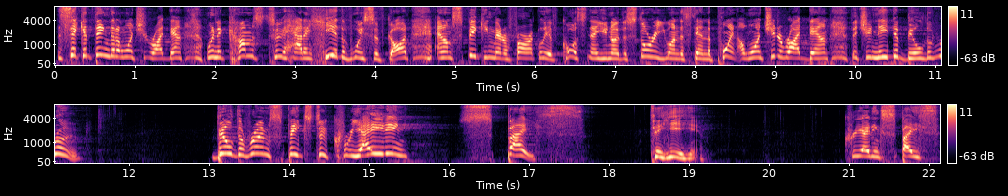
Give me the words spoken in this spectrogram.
The second thing that I want you to write down when it comes to how to hear the voice of God, and I'm speaking metaphorically, of course, now you know the story, you understand the point. I want you to write down that you need to build a room. Build the room speaks to creating space to hear Him. Creating space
